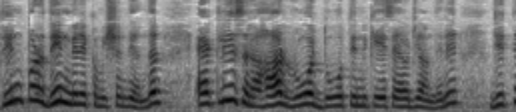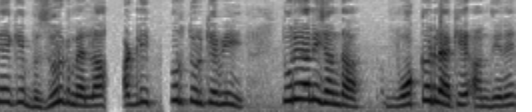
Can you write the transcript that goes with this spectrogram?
ਦਿਨ ਪਰ ਦਿਨ ਮੇਰੇ ਕਮਿਸ਼ਨ ਦੇ ਅੰਦਰ ਐਟਲੀਸਟ ਹਰ ਰੋਜ਼ ਦੋ ਤਿੰਨ ਕੇਸ ਇਹੋ ਜਿਹੇ ਆਉਂਦੇ ਨੇ ਜਿੱਤੇ ਕਿ ਬਜ਼ੁਰਗ ਮਹਿਲਾ ਹਾਰਡਲੀ ਤੁਰ ਤੁਰ ਕੇ ਵੀ ਤੁਰਿਆ ਨਹੀਂ ਜਾਂਦਾ ਵਾਕਰ ਲੈ ਕੇ ਆਉਂਦੇ ਨੇ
